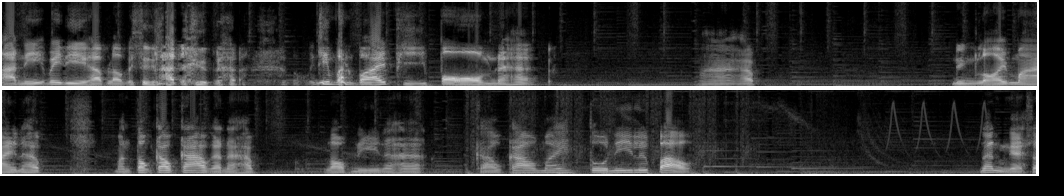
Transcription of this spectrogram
ร้านนี้ไม่ดีครับ เราไปซื้อร้านอื่นนะนี่มันไม้ผีปลอมนะฮะมาครับหนึ่งร้อยไม้นะครับ มันต้องเก้าเก้ากันนะครับ รอบนี้นะฮะเก้าเก้าไหมตัวนี้หรือเปล่า นั่นไงส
